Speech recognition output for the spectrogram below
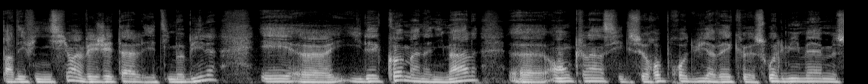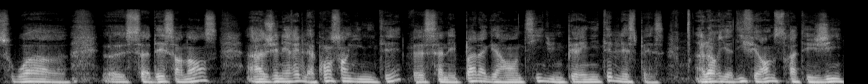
Par définition, un végétal est immobile et euh, il est comme un animal, euh, enclin s'il se reproduit avec soit lui-même, soit sa descendance, à générer de la consanguinité. Ça n'est pas la garantie d'une pérennité de l'espèce. Alors il y a différentes stratégies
